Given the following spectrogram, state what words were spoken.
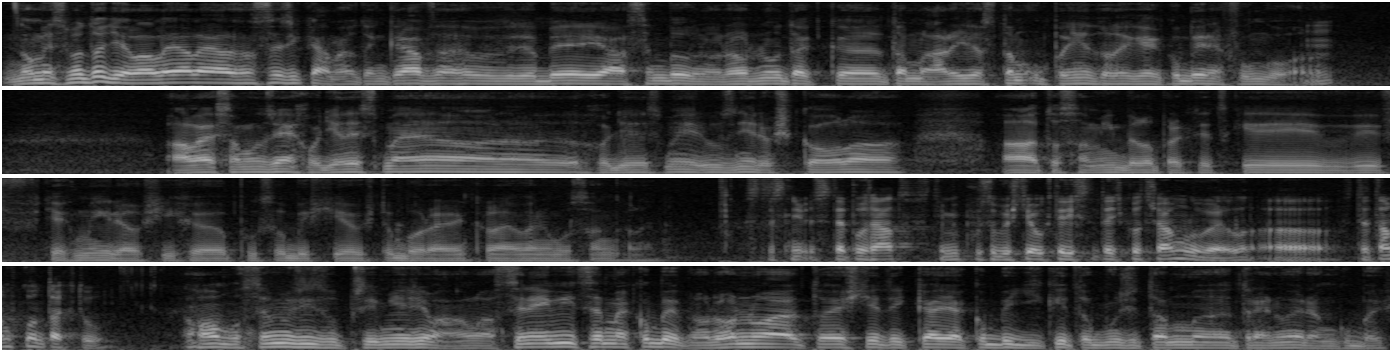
No my jsme to dělali, ale já zase říkám, jo, tenkrát v době, já jsem byl v Nordhornu, tak eh, ta mládež zase tam úplně tolik jakoby nefungovala. Hmm. Ale samozřejmě chodili jsme a chodili jsme i různě do škol a, a to samé bylo prakticky v těch mých dalších působištích, už to bylo René nebo Sankale. Jste, s jste pořád s těmi působišti, o kterých jste teď třeba mluvil, jste tam v kontaktu? No, musím říct upřímně, že mám. Asi nejvíc jsem jakoby v Nordhornu, ale to ještě teďka jakoby díky tomu, že tam eh, trénuje Dan Kubeš.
